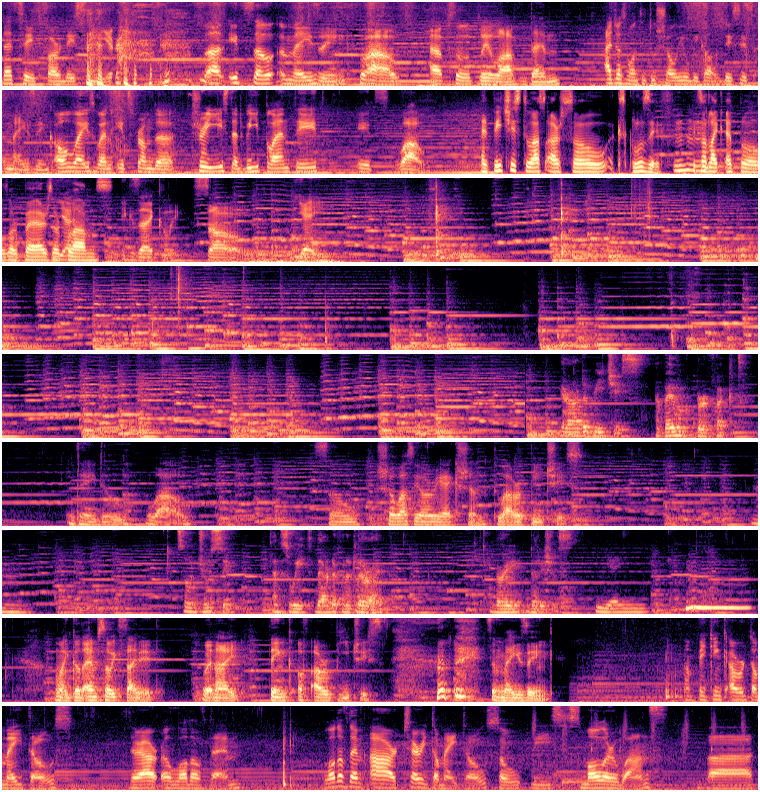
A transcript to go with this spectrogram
that's it for this year. but it's so amazing. Wow. Absolutely love them. I just wanted to show you because this is amazing. Always when it's from the trees that we planted, it's wow. And peaches to us are so exclusive. Mhm. It's not like apples or pears or Yeah. plums. Exactly. So, yay. They look perfect. They do. Wow. So, show us your reaction to our peaches. Mm. So juicy and sweet. They are definitely ripe. Very delicious. Yay. Mm. Oh my god, I am so excited when I think of our peaches. it's amazing. I'm picking our tomatoes. There are a lot of them. A lot of them are cherry tomatoes, so these smaller ones, but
